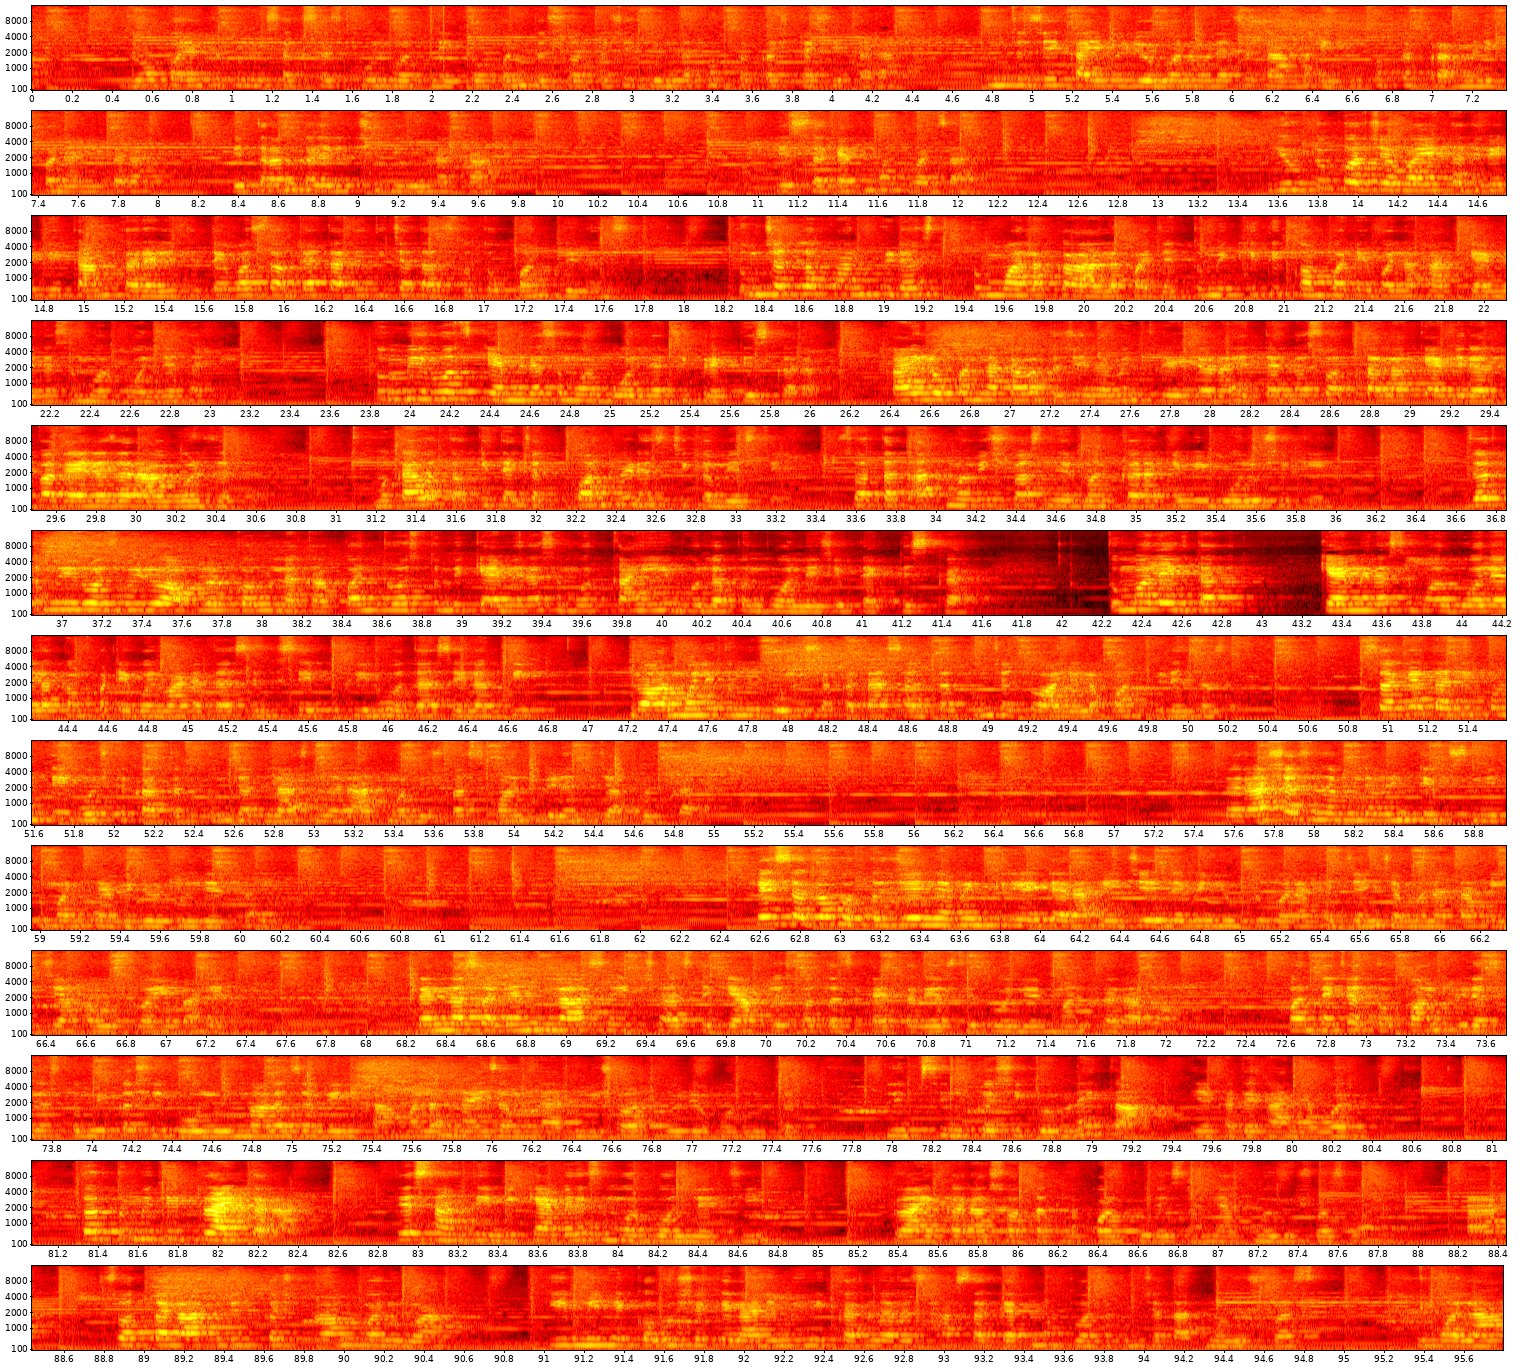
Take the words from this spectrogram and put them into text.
जोपर्यंत तुम्ही सक्सेसफुल होत नाही तोपर्यंत स्वतःची तुलना फक्त कष्टाशी करा. तुमचं जे काही व्हिडिओ बनवण्याचं काम आहे ते फक्त प्रामाणिकपणाने करा. इतरांकडे लक्ष देऊ नका. हे सगळ्यात महत्त्वाचं आहे. यूट्यूबवर जेव्हा एखादी व्यक्ती काम करायला येते तेव्हा सगळ्यात आधी तिच्यात असतो तो कॉन्फिडन्स तुमच्यातला कॉन्फिडन्स तुम्हाला कळायला पाहिजे. तुम्ही किती कम्फर्टेबल आहात कॅमेऱ्यासमोर बोलण्यासाठी? तुम्ही रोज कॅमेऱ्यासमोर बोलण्याची प्रॅक्टिस करा. काही लोकांना काय होतं जे नवीन क्रिएटर आहेत त्यांना स्वतःला कॅमेऱ्यात बघायला जरा अवघड जातं. मग काय होतं की त्यांच्यात कॉन्फिडन्सची कमी असते. स्वतःत आत्मविश्वास निर्माण करा की मी बोलू शकेन. जर तुम्ही रोज व्हिडिओ अपलोड करू नका पण रोज तुम्ही कॅमेऱ्यासमोर काहीही बोला पण बोलण्याची प्रॅक्टिस करा. तुम्हाला एकदा कॅमेऱ्यासमोर बोलायला कम्फर्टेबल वाटत असेल सेफ फील होत असेल अगदी नॉर्मली तुम्ही बोलू शकत असाल तर तुमच्या तो आलेला कॉन्फिडन्स असतो. सगळ्यात आधी कोणतीही गोष्ट करताना तुमच्यातला असणारा आत्मविश्वास कॉन्फिडन्स जागृत करा. तर अशाच नवीन नवीन टिप्स मी तुम्हाला ह्या व्हिडिओतून देत राहील हे सगळं होतं जे नवीन क्रिएटर आहे जे नवीन यूट्यूबर आहेत ज्यांच्या मनात आहे ज्या हाऊसवाईफ आहेत. त्यांना सगळ्यांना अशी इच्छा असते की आपलं स्वतःचं काहीतरी अस्तित्व निर्माण करावं. पण त्याच्यात तो कॉन्फिडन्स नसतो मी कशी बोलू मला जमेल का? मला नाही जमणार मी शॉर्ट व्हिडिओ बोलू तर लिपसिंग कशी करू नाही का? एखाद्या गाण्यावर. तर तुम्ही ती ट्राय करा. ते सांगते मी कॅमेऱ्यासमोर बोलण्याची. ट्राय करा स्वतःतला कॉन्फिडन्स आणि आत्मविश्वास वाढवा स्वतःला आतून इतकं स्ट्रॉंग बनवा की मी हे करू शकेल आणि मी हे करणारच. हा सगळ्यात महत्त्वाचा तुमच्यात आत्मविश्वास तुम्हाला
